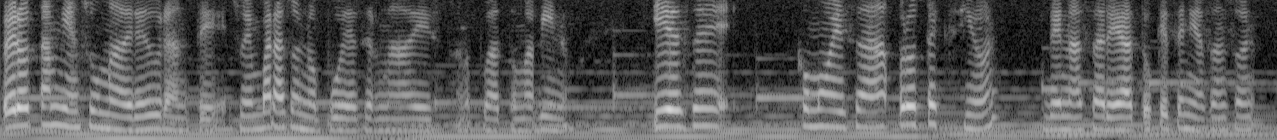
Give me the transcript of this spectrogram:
Pero también su madre durante su embarazo no podía hacer nada de esto, no podía tomar vino. Y ese, como esa protección de Nazareato que tenía Sansón,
